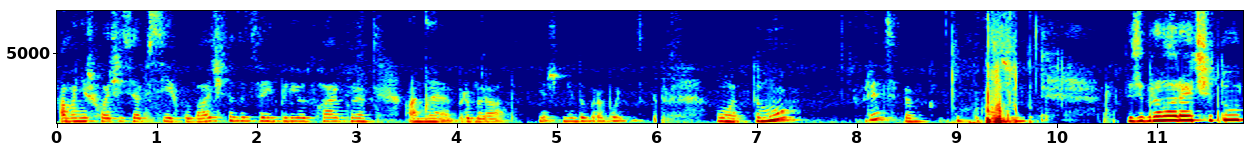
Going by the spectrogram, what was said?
А мені ж хочеться всіх побачити за цей період в Харкові, а не прибирати. Я ж не доброботниця. От, тому, в принципі. Зібрала речі тут,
